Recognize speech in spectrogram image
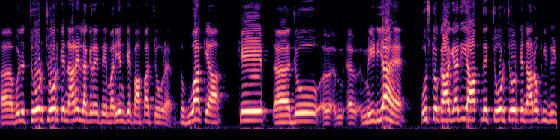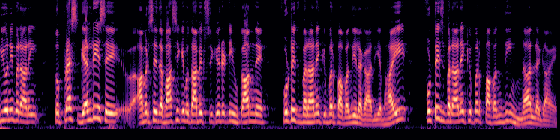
वो जो चोर चोर के नारे लग रहे थे, मरियम के पापा चोर है। तो हुआ क्या कि जो मीडिया है, उसको कहा गया, जी, आपने चोर चोर के नारों की वीडियो नहीं बनानी। तो प्रेस गैलरी से, आमिर सईद अब्बासी के मुताबिक सिक्योरिटी हुकाम ने फुटेज बनाने के ऊपर पाबंदी लगा दी है। भाई फुटेज बनाने के ऊपर पाबंदी ना लगाएँ।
